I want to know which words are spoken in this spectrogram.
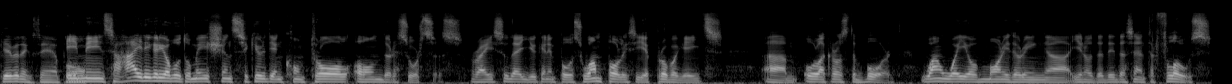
give an example. It means a high degree of automation, security, and control on the resources, right? So that you can impose one policy that propagates um, all across the board. One way of monitoring, uh, you know, the data center flows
